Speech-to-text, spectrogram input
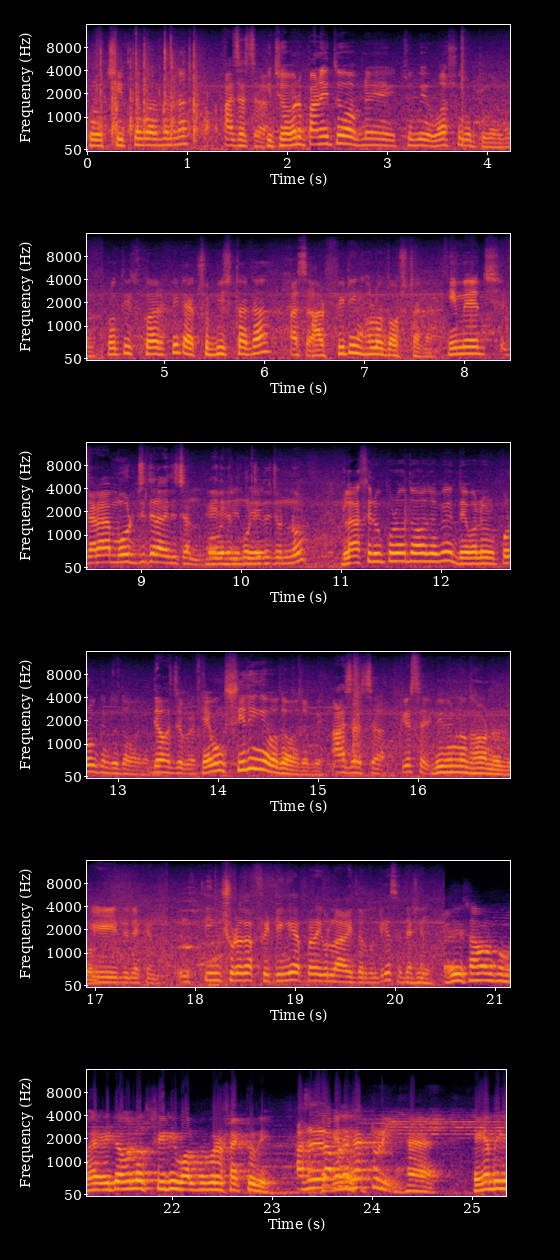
করে ছিটতে পারবেন না। আচ্ছা আচ্ছা। কিছু হবে না পানিতেও আপনি চুবিয়ে ওয়াশও করতে পারবেন। প্রতি স্কোয়ার ফিট একশো বিশ টাকা। আচ্ছা। আর ফিটিং হলো দশ টাকা। ইমেজ যারা মসজিদে লাগাইতে চান মসজিদের জন্য। গ্লাসের উপরেও দেওয়া যাবে দেওয়ালের উপরেও কিন্তু দেওয়া যাবে। দেওয়া যাবে। এবং সিলিংয়েও দেওয়া যাবে। আচ্ছা আচ্ছা ঠিক আছে। বিভিন্ন ধরনের এই যে দেখেন তিনশো টাকা ফিটিং এ আপনারা এগুলো লাগাই পারবেন ঠিক আছে? দেখেন। জি। সালামালাইকুম ভাই এটা হলো থ্রি ডি ওয়ালপেপারের ফ্যাক্টরি আচ্ছা এটা আপনাদের ফ্যাক্টরি হ্যাঁ এখান থেকে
